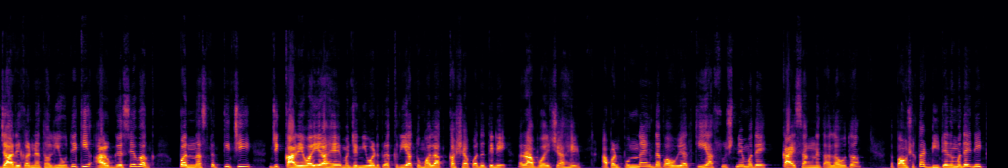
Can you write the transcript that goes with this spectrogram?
जारी करण्यात आली होती की आरोग्यसेवक पन्नास टक्केची जी कार्यवाही आहे म्हणजे निवड प्रक्रिया तुम्हाला कशा पद्धतीने राबवायची आहे? आपण पुन्हा एकदा पाहूयात की या सूचनेमध्ये काय सांगण्यात आलं होतं. तर पाहू शकता डिटेलमध्ये नीट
